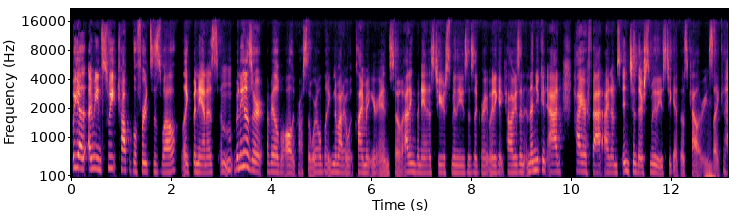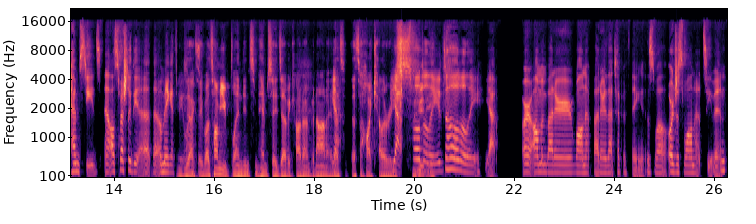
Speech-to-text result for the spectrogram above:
But yeah, I mean, sweet tropical fruits as well, like bananas. Um, bananas are available all across the world, like no matter what climate you're in. So adding bananas to your smoothies is a great way to get calories in. And then you can add higher fat items into their smoothies to get those calories, Mm. like hemp seeds, and especially the uh, the omega three Exactly. By the time you blend in some hemp seeds, avocado, and banana, Yeah. that's that's a high calorie. Yeah, smoothie. totally, totally. Yeah, or almond butter, walnut butter, that type of thing as well, or just walnuts even.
